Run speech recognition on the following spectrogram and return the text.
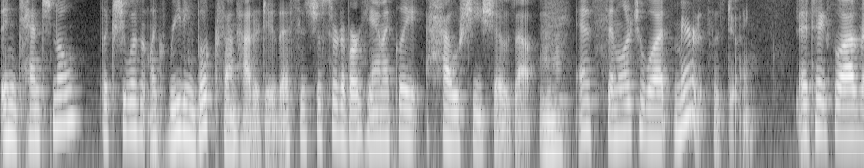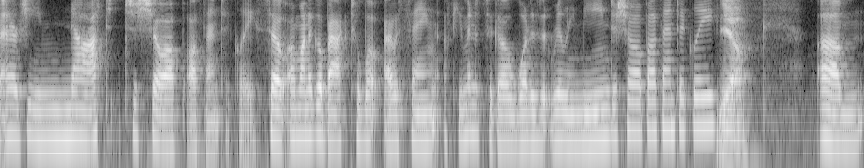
intentional. Like she wasn't like reading books on how to do this. It's just sort of organically how she shows up, mm-hmm. and it's similar to what Meredith was doing. It takes a lot of energy not to show up authentically. So I want to go back to what I was saying a few minutes ago. What does it really mean to show up authentically? Yeah. Um,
